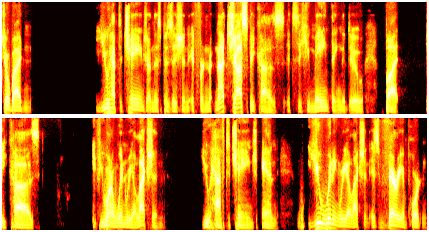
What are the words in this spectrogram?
Joe Biden, you have to change on this position if for not just because it's the humane thing to do, but because if you want to win re-election, you have to change. And you winning re-election is very important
